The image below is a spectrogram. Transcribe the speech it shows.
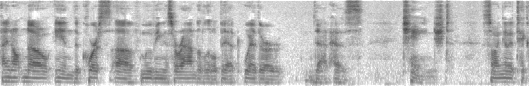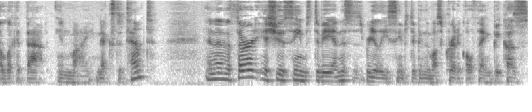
I don't know in the course of moving this around a little bit whether that has changed. So I'm going to take a look at that in my next attempt. And then the third issue seems to be, and this is really seems to be the most critical thing because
